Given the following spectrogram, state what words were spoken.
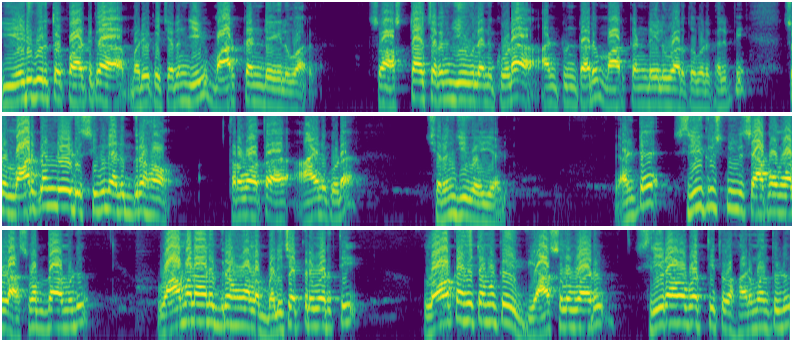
ఈ ఏడుగురితో పాటుగా మరి చిరంజీవి మార్కండేయులు వారు. సో అష్టా చిరంజీవులని కూడా అంటుంటారు మార్కండేయులు వారితో కూడా కలిపి. సో మార్కండేయుడు శివుని అనుగ్రహం తర్వాత ఆయన కూడా చిరంజీవి అయ్యాడు. అంటే శ్రీకృష్ణుని శాపం వల్ల అశ్వత్థాముడు వామనానుగ్రహం వల్ల బలిచక్రవర్తి లోకహితముకై వ్యాసుల వారు శ్రీరామభక్తితో హనుమంతుడు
